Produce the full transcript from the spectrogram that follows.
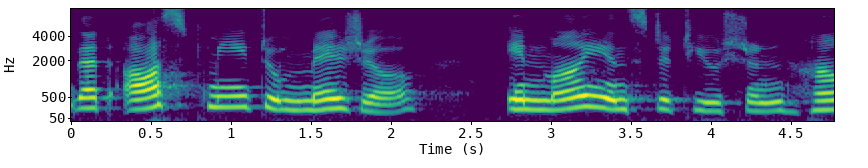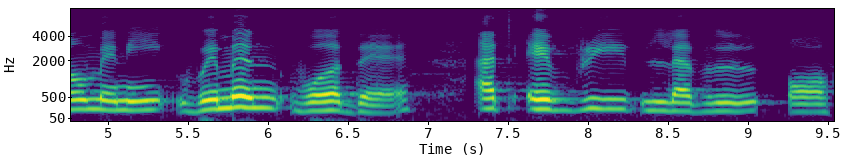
that asked me to measure in my institution how many women were there at every level of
